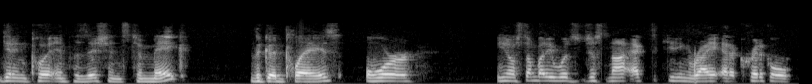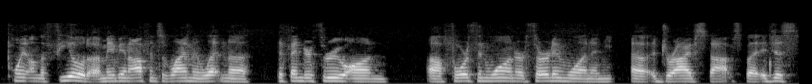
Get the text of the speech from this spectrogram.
getting put in positions to make the good plays, or you know somebody was just not executing right at a critical point on the field. Uh, maybe an offensive lineman letting a defender through on uh, fourth and one or third and one, and uh, a drive stops. But it just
